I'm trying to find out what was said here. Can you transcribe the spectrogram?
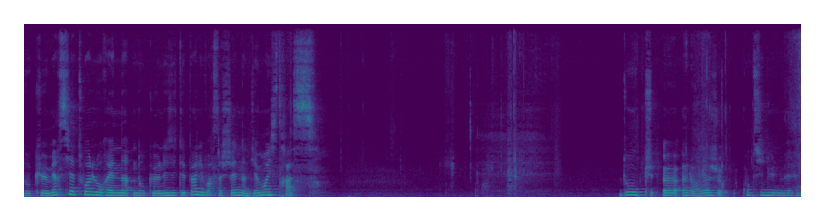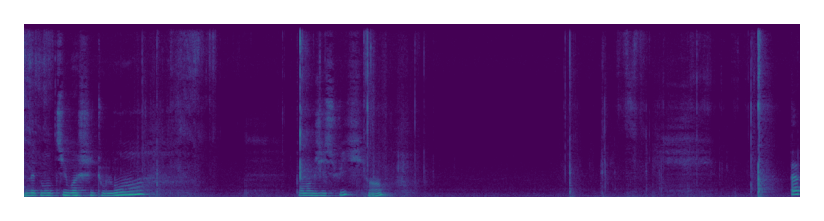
Donc euh, merci à toi Lorraine. Donc euh, n'hésitez pas à aller voir sa chaîne Diamant et Strass. Donc euh, alors là je continue de mettre mon petit washi tout le long. Pendant que j'y suis. Hein. Hop,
